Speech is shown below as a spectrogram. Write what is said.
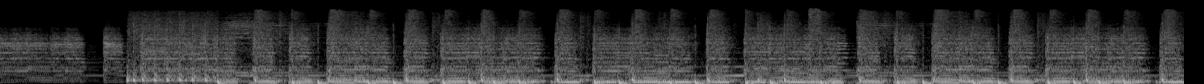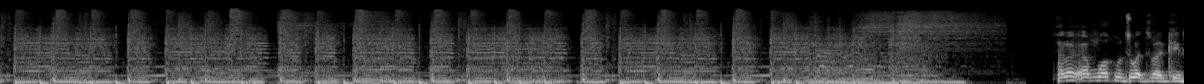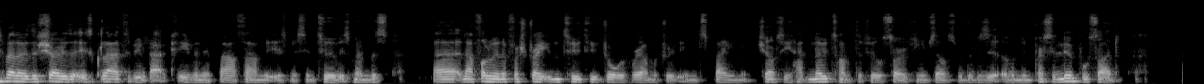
Hello and welcome to Went To Mow Kingsmeadow, the show that is glad to be back, even if our family is missing two of its members. Uh, now, following a frustrating 2 2 draw with Real Madrid in Spain, Chelsea had no time to feel sorry for themselves with the visit of an impressive Liverpool side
